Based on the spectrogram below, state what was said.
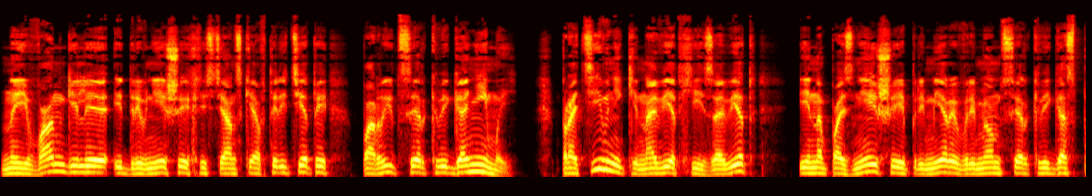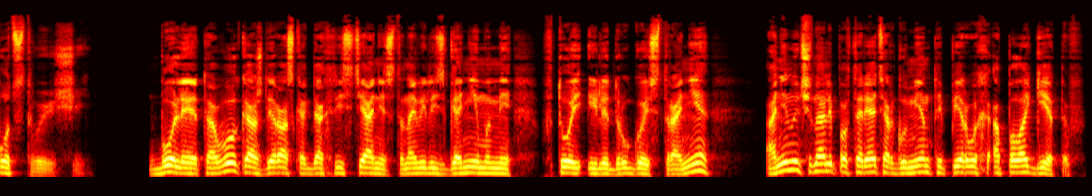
на Евангелие и древнейшие христианские авторитеты поры церкви гонимой, противники на Ветхий Завет и на позднейшие примеры времен церкви господствующей. Более того, каждый раз, когда христиане становились гонимыми в той или другой стране, они начинали повторять аргументы первых апологетов.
